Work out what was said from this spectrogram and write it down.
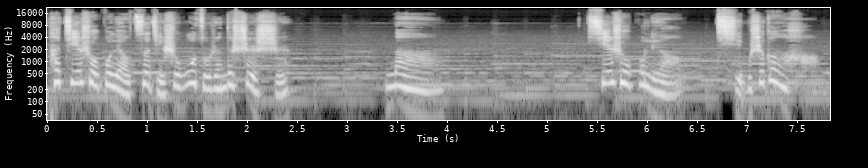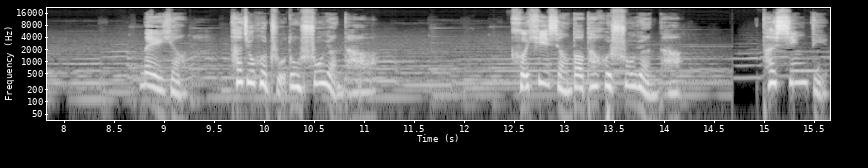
他接受不了自己是巫族人的事实，那接受不了。岂不是更好？那样他就会主动疏远他了。可一想到他会疏远他，他心底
